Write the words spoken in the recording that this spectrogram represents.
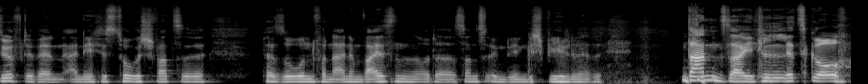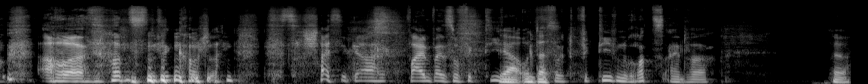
dürfte, wenn eine historisch schwarze Person von einem Weißen oder sonst irgendwen gespielt werde. Dann sage ich, let's go. Aber ansonsten, komm schon, ist doch scheißegal. Vor allem bei so fiktiven, ja, und das, fiktiven Rotz einfach. Ja,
